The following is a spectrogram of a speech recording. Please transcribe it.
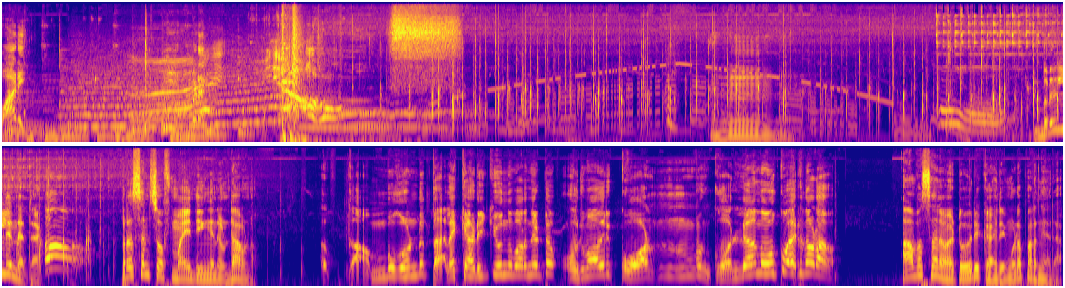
വാടി. Brilliant attack presence of mind ഇങ്ങനെ ഉണ്ടാവണം. കമ്പ് കൊണ്ട് തലക്കടിക്കൂന്ന് പറഞ്ഞിട്ട് ഒരുമാതിരി കൊല്ലാൻ നോക്കുമായിരുന്നോടാ അവസാനമായിട്ട് ഒരു കാര്യം കൂടെ പറഞ്ഞുതരാം.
